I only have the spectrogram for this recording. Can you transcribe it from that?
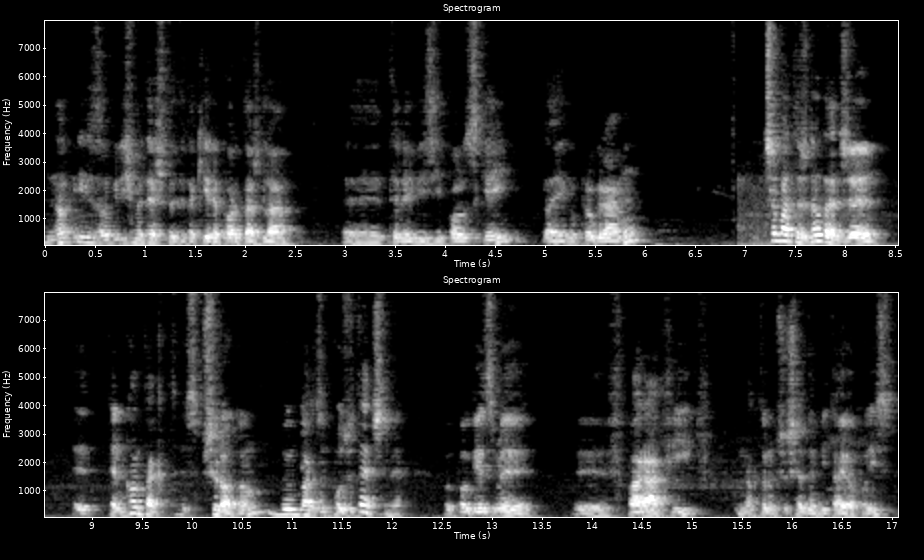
No i zrobiliśmy też wtedy taki reportaż dla y, telewizji polskiej, dla jego programu. Trzeba też dodać, że y, ten kontakt z przyrodą był bardzo pożyteczny, bo powiedzmy w parafii, na którą przyszedłem w Itajopolis,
